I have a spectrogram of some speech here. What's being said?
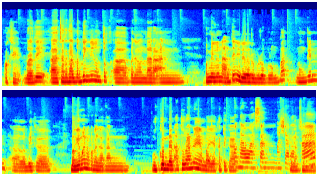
Oke, okay, berarti uh, catatan penting nih untuk uh, penyelenggaraan pemilu nanti di 2024 mungkin uh, lebih ke bagaimana penegakan hukum dan aturannya ya Mbak ya ketika pengawasan masyarakat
